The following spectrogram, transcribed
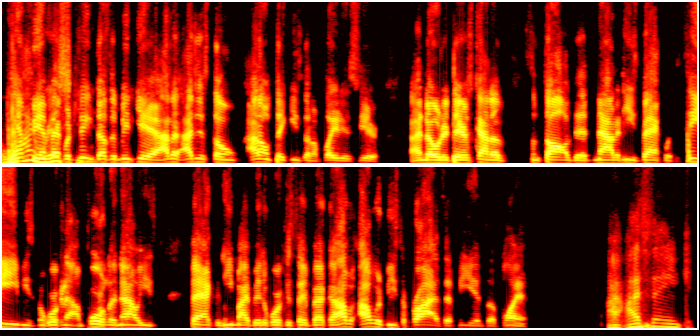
Why being back with team doesn't mean. Yeah, I, I just don't. I don't think he's going to play this year. I know that there's kind of some thought that now that he's back with the team, he's been working out in Portland. Now he's back, that he might be able to work his way back. I, I would be surprised if he ends up playing. I, I think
